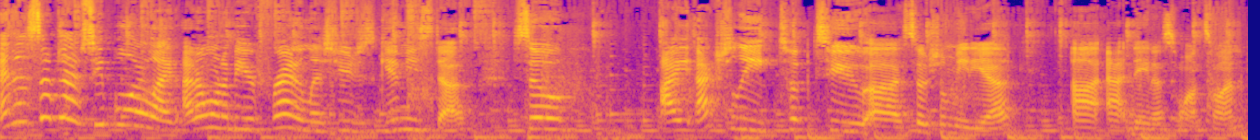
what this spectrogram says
And then sometimes people are like, I don't want to be your friend unless you just give me stuff. So, I actually took to uh, social media uh, at Dana Swanson,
